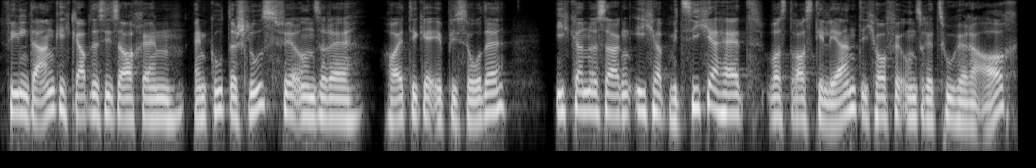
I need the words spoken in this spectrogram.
Vielen Dank. Ich glaube, das ist auch ein, ein guter Schluss für unsere heutige Episode. Ich kann nur sagen, ich habe mit Sicherheit was daraus gelernt. Ich hoffe, unsere Zuhörer auch.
